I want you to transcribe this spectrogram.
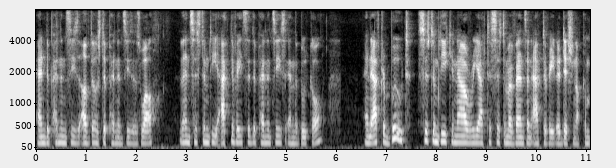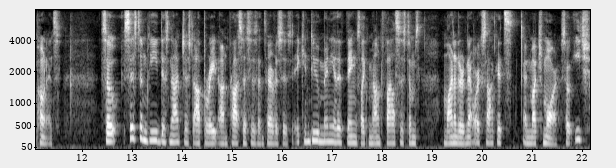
and dependencies of those dependencies as well. Then systemd activates the dependencies and the boot goal. And after boot, systemd can now react to system events and activate additional components. So systemd does not just operate on processes and services. It can do many other things like mount file systems, monitor network sockets, and much more. So each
